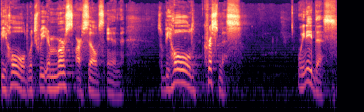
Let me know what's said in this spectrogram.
behold, which we immerse ourselves in. So, behold Christmas. We need this.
